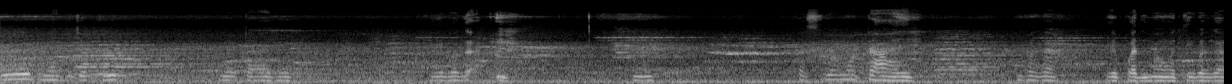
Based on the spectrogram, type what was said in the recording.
खूप म्हणजे खूप मोठं आहे. हे बघा. कसलं मोठं आहे. बघा हे पद्मावती बघा.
